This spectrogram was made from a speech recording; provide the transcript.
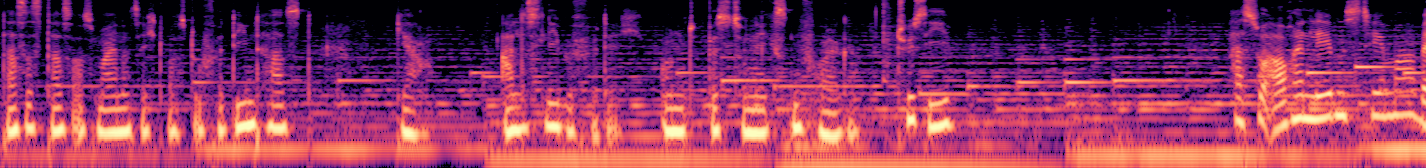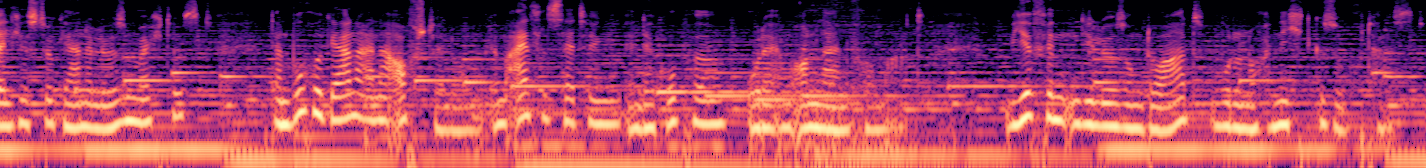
Das ist das aus meiner Sicht, was du verdient hast. Ja, alles Liebe für dich und bis zur nächsten Folge. Tschüssi. Hast du auch ein Lebensthema, welches du gerne lösen möchtest? Dann buche gerne eine Aufstellung im Einzelsetting, in der Gruppe oder im Online-Format. Wir finden die Lösung dort, wo du noch nicht gesucht hast.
